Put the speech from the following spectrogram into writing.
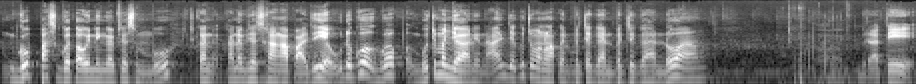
gue pas gue tahu ini nggak bisa sembuh kan karena bisa serang apa aja ya udah gue gue gue cuma jalanin aja gue cuma ngelakuin pencegahan pencegahan doang Berarti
